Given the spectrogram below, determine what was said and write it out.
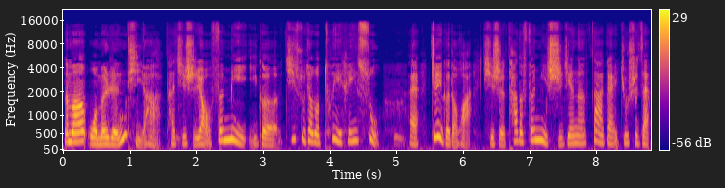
那么我们人体哈，它其实要分泌一个激素叫做褪黑素，哎，这个的话，其实它的分泌时间呢，大概就是在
